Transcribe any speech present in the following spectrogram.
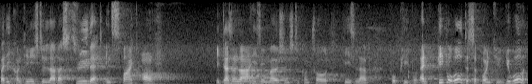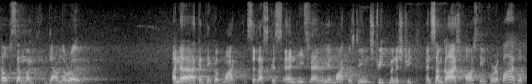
but He continues to love us through that, in spite of. It doesn't allow His emotions to control His love for people. And people will disappoint you. You will help someone down the road. I know I can think of Mike Salaskas and his family, and Mike was doing street ministry, and some guys asked him for a Bible.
